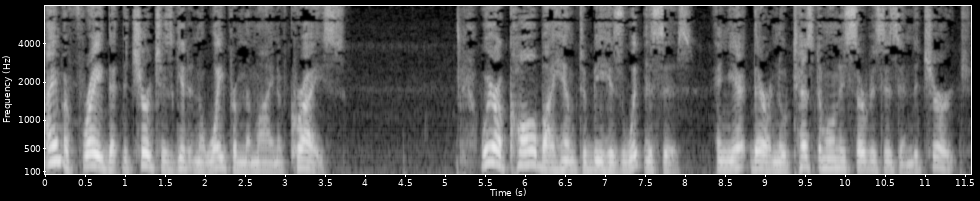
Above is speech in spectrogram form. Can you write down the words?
I am afraid that the church is getting away from the mind of Christ. We are called by him to be his witnesses, and yet there are no testimony services in the church.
